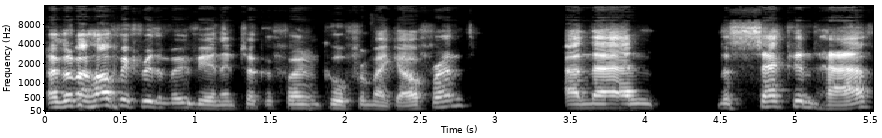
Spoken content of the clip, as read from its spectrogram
I got about halfway through the movie and then took a phone call from my girlfriend. And then the second half,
